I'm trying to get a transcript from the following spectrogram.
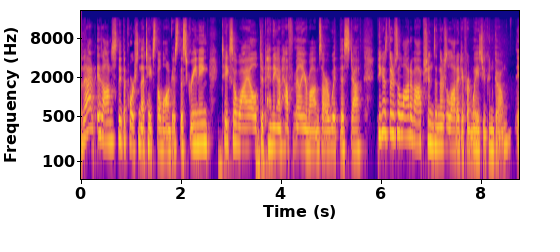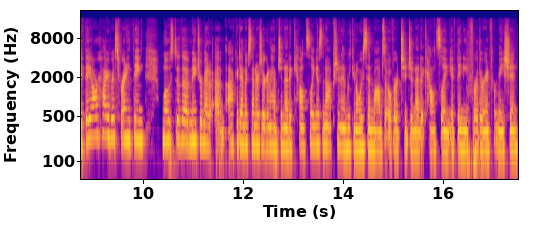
that is honestly the portion that takes the longest. The screening takes a while, depending on how familiar moms are with this stuff, because there's a lot of options and there's a lot of different ways you can go. If they are high risk for anything, most of the major med- um, academic centers are going to have genetic counseling as an option, and we can always send moms over to genetic counseling if they need further information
